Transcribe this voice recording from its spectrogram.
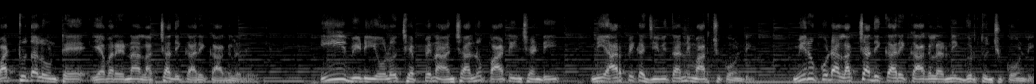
పట్టుదల ఉంటే ఎవరైనా లక్షాధికారి కాగలరు. ఈ వీడియోలో చెప్పిన అంశాలను పాటించండి. మీ ఆర్పిక జీవితాన్ని మార్చుకోండి. మీరు కూడా లక్షాధికారి కాగలరని గుర్తుంచుకోండి.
